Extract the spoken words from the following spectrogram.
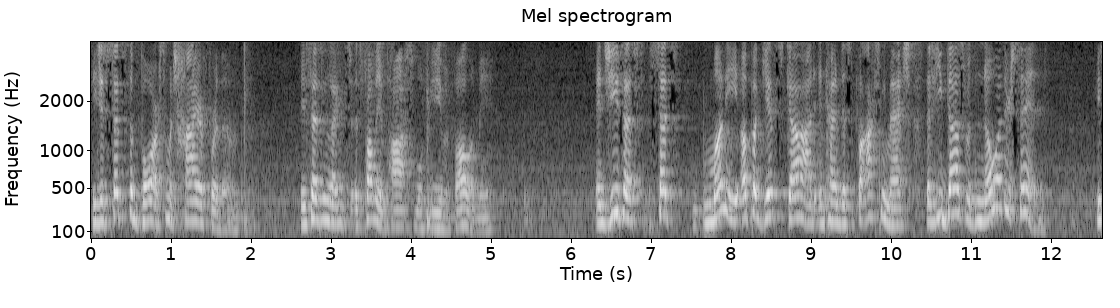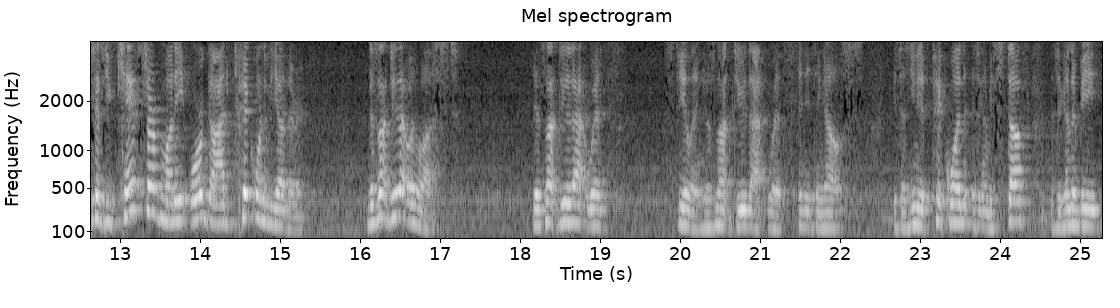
He just sets the bar so much higher for them. He says like, it's, it's probably impossible for you to even follow me. And Jesus sets money up against God in kind of this boxing match that he does with no other sin. He says, You can't serve money or God, pick one or the other. He does not do that with lust. He does not do that with stealing. He does not do that with anything else. He says, You need to pick one. Is it going to be stuff? Is it going to be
